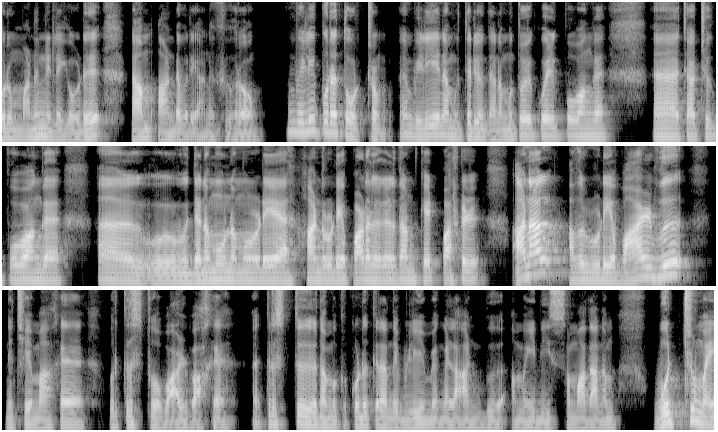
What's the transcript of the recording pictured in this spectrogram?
ஒரு மனநிலையோடு நாம் ஆண்டவரை அணுகுகிறோம்? வெளிப்புற தோற்றம். வெளியே நமக்கு தெரியும். தினமும் தோய் கோயிலுக்கு போவாங்க. சர்ச்சுக்கு போவாங்க. தினமும் நம்மளுடைய ஆண்டருடைய பாடல்கள் தான் கேட்பார்கள். ஆனால் அவர்களுடைய வாழ்வு நிச்சயமாக ஒரு கிறிஸ்துவ வாழ்வாக. கிறிஸ்து நமக்கு கொடுக்கிற அந்த விளியம்பங்கள் அன்பு அமைதி சமாதானம் ஒற்றுமை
